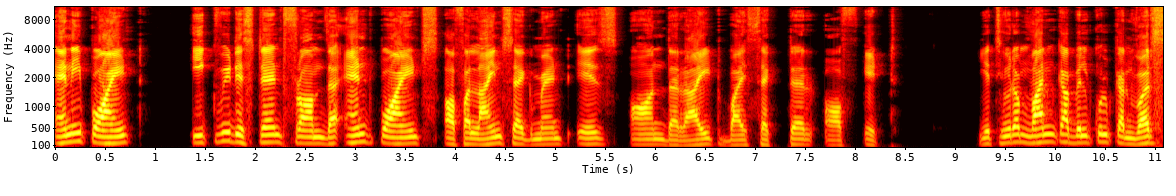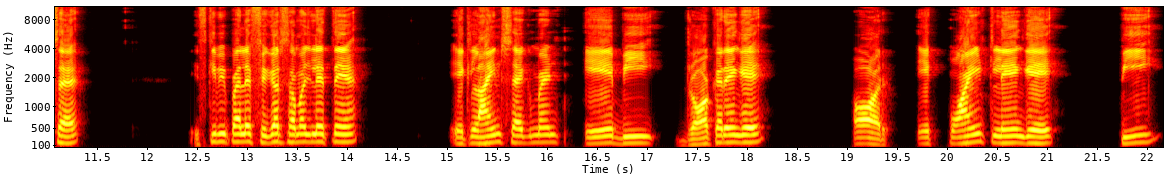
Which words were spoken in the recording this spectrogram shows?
any point equidistant from the end points of a line segment is on the right bisector of it ये थ्योरम वन का बिल्कुल कन्वर्स है। इसकी भी पहले फिगर समझ लेते हैं। एक line segment A B draw करेंगे और एक पॉइंट लेंगे पी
